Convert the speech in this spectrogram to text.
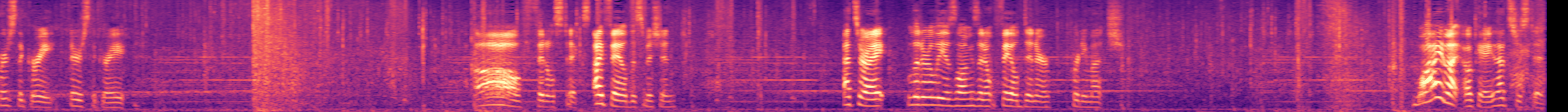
Where's the grate? There's the grate. Oh, fiddlesticks. I failed this mission. That's alright. Literally as long as I don't fail dinner, pretty much. Why am I- okay, that's just it.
